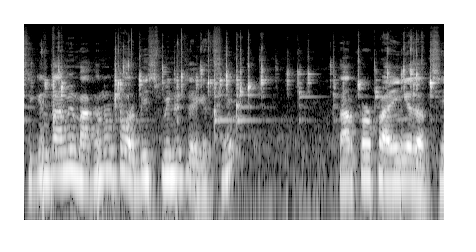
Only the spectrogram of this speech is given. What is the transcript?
চিকেনটা আমি মাখানোর পর বিশ মিনিট রেখেছি তারপর ফ্রাইংয়ে যাচ্ছি।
